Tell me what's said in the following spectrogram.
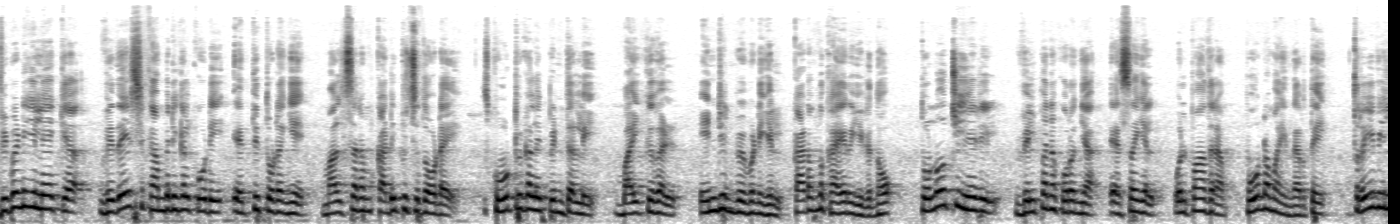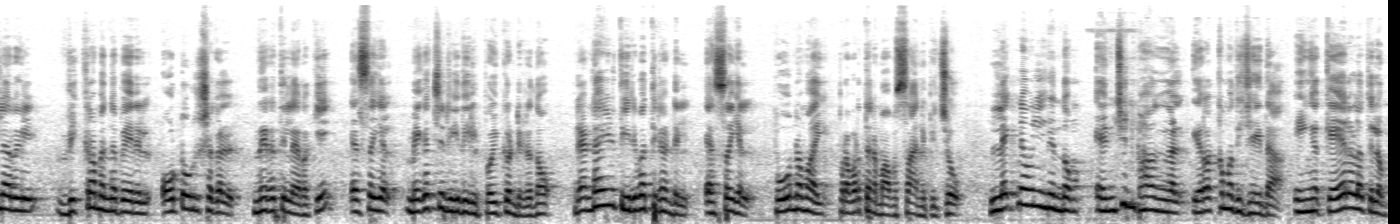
വിപണിയിലേക്ക് വിദേശ കമ്പനികൾ കൂടി എത്തിത്തുടങ്ങി മത്സരം കടുപ്പിച്ചതോടെ സ്കൂട്ടറുകളെ പിന്തള്ളി ബൈക്കുകൾ ഇന്ത്യൻ വിപണിയിൽ കടന്നു കയറിയിരുന്നു തൊണ്ണൂറ്റിയേഴിൽ വിൽപ്പന കുറഞ്ഞ എസ് ഐ എൽ ഉൽപാദനം പൂർണമായി നിർത്തി. ത്രീ വീലറിൽ വിക്രം എന്ന പേരിൽ ഓട്ടോറിക്ഷകൾ നിരത്തിലിറക്കി എസ് ഐ എൽ മികച്ച രീതിയിൽ പോയിക്കൊണ്ടിരുന്നു. രണ്ടായിരത്തി ഇരുപത്തിരണ്ടിൽ എസ് ഐ എൽ പൂർണമായി പ്രവർത്തനം അവസാനിപ്പിച്ചു. ലക്നൌവിൽ നിന്നും എഞ്ചിൻ ഭാഗങ്ങൾ ഇറക്കുമതി ചെയ്ത ഇങ്ങ് കേരളത്തിലും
